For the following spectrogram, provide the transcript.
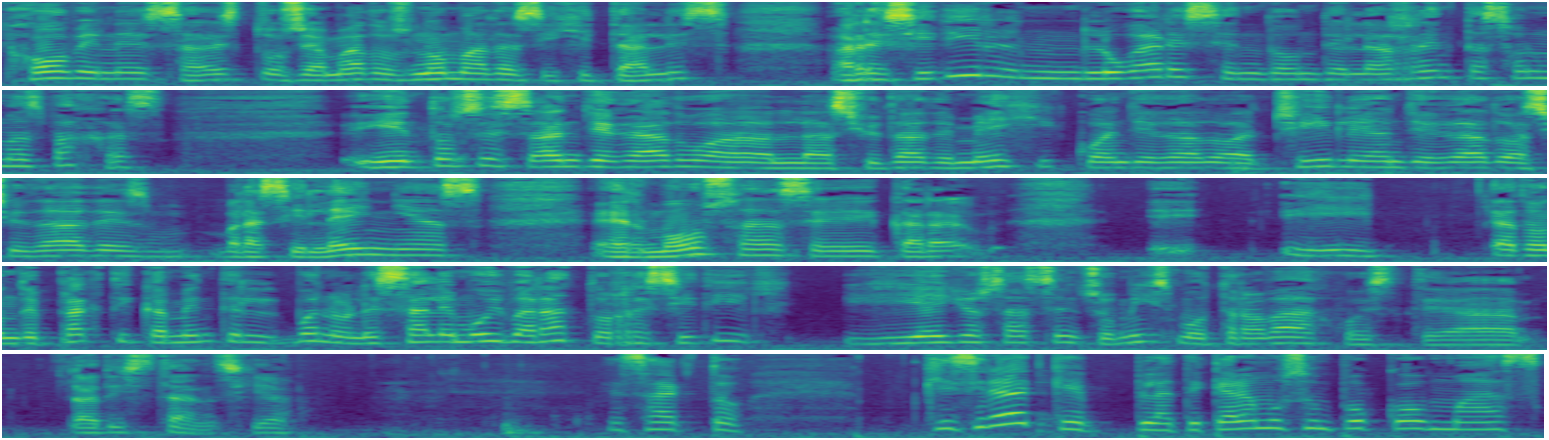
jóvenes, a estos llamados nómadas digitales, a residir en lugares en donde las rentas son más bajas. Y entonces han llegado a la Ciudad de México, han llegado a Chile, han llegado a ciudades brasileñas, hermosas, y a donde prácticamente, bueno, les sale muy barato residir y ellos hacen su mismo trabajo este, a, a distancia. Exacto. Quisiera que platicáramos un poco más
